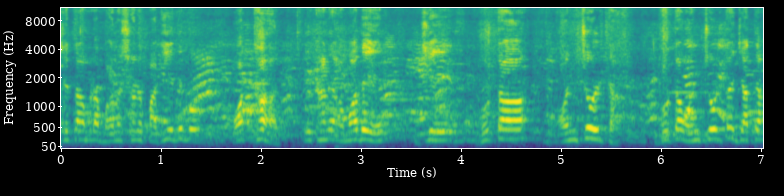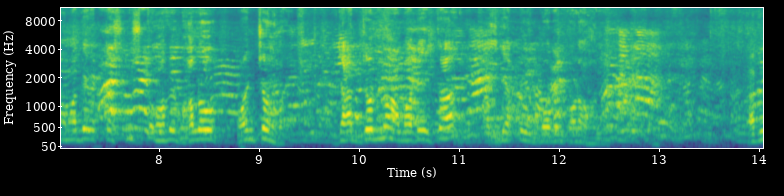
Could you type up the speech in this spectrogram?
সেটা আমরা বানেশ্বরে পাঠিয়ে দেবো। অর্থাৎ এখানে আমাদের যে গোটা অঞ্চলটা গোটা অঞ্চলটা যাতে আমাদের একটা সুস্থভাবে ভালো অঞ্চল হয়, যার জন্য আমাদের এটা আজকে একটা উদ্বোধন করা হলো। আপনি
